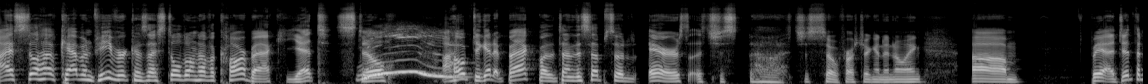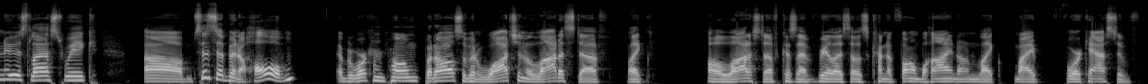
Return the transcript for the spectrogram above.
I still have cabin fever because I still don't have a car back yet. Still, Woo! I hope to get it back by the time this episode airs. It's just, oh, it's just so frustrating and annoying. Um, but yeah, I did the news last week. Um, since I've been at home, I've been working from home, but I've also been watching a lot of stuff, like a lot of stuff, because I've realized I was kind of falling behind on like my forecast of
